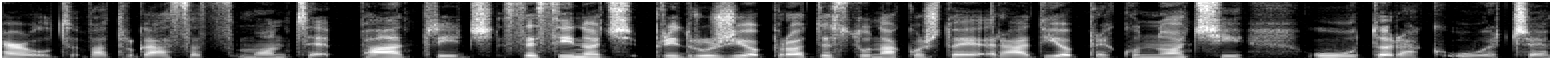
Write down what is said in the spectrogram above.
Herald, vatrogasac Monte Patridge, se sinoć pridružio protestu nakon što je radio preko noći u utorak uveče.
